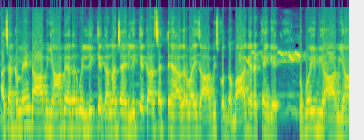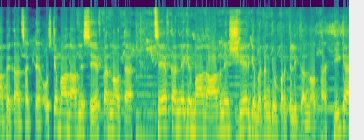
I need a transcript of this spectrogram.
اچھا کمنٹ آپ یہاں پہ اگر کوئی لکھ کے کرنا چاہیں لکھ کے کر سکتے ہیں۔ ادروائز آپ اس کو دبا کے رکھیں گے تو کوئی بھی آپ یہاں پہ کر سکتے ہیں۔ اس کے بعد آپ نے سیو کرنا ہوتا ہے۔ سیف کرنے کے بعد آپ نے شیئر کے بٹن کے اوپر کلک کرنا ہوتا ہے، ٹھیک ہے؟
